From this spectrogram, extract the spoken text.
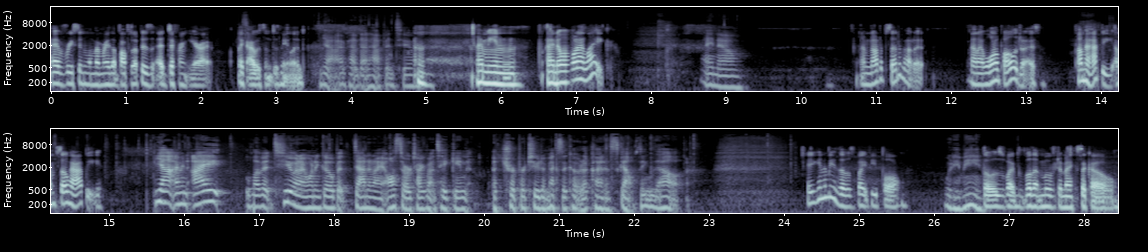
every single memory that pops up is a different year. I, like I was in Disneyland. yeah, I've had that happen too. I mean, I know what I like. I know. I'm not upset about it, and I won't apologize. I'm happy. I'm so happy. Yeah, I mean, I love it too, and I want to go. But Dad and I also are talking about taking a trip or two to Mexico to kind of scout things out. Are you gonna be those white people? What do you mean? Those white people that moved to Mexico?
